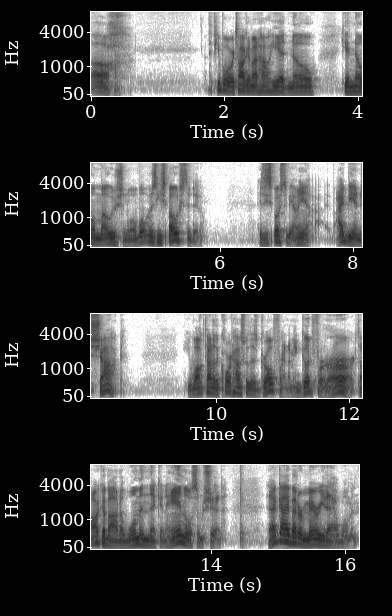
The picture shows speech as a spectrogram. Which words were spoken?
Ugh. The people were talking about how he had no he had no emotion. Well, what was he supposed to do? Is he supposed to be? I mean, I'd be in shock. He walked out of the courthouse with his girlfriend. I mean, good for her. Talk about a woman that can handle some shit. That guy better marry that woman.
